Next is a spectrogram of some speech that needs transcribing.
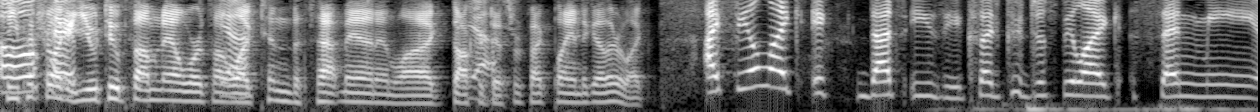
can you Oh, picture like a. YouTube thumbnail where it's all Yeah. like Tim the Tatman and like Doctor Yeah. Disrespect playing together? Like, I feel like it that's easy because I could just be like, send me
